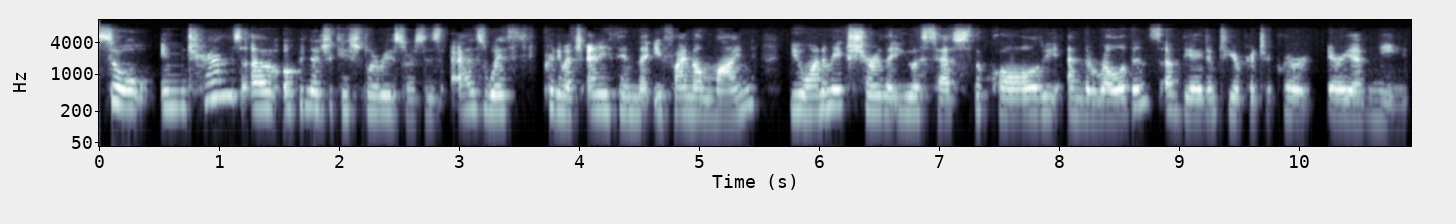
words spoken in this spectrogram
So in terms of open educational resources, as with pretty much anything that you find online, you want to make sure that you assess the quality and the relevance of the item to your particular area of need.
